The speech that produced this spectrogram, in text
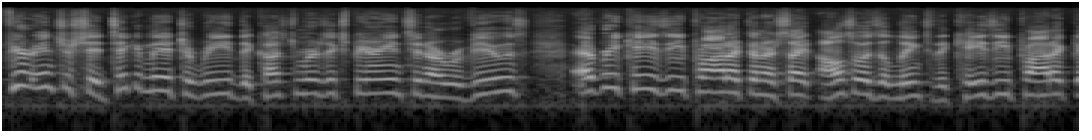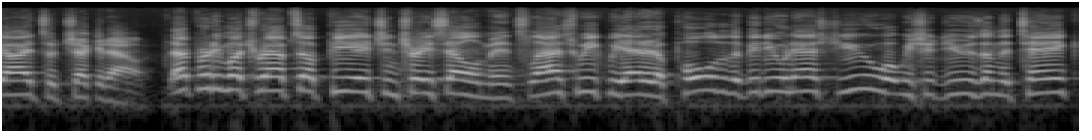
If you're interested, take a minute to read the customer's experience in our reviews. Every KZ product on our site also has a link to the KZ product guide, so check it out. That pretty much wraps up pH and trace elements. Last week we added a poll to the video and asked you what we should use on the tank.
